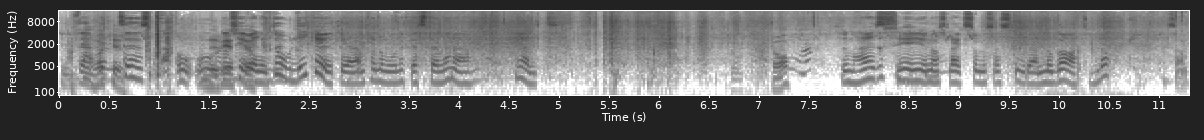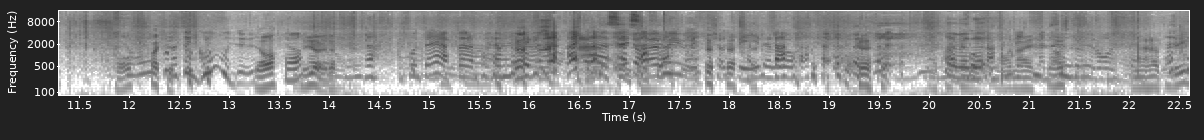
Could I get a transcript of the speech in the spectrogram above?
Väldigt, eh, och, och Det de ser jag. väldigt olika ut redan från de olika ställena. Helt. Ja, Så den här ser ju någon slags som så stora nougatblock. Ja Den faktiskt. ser god ut. Ja, Ja. det gör ju det. Du får inte äta den på hemvägen. Ja, men det, nej. Men den spelar roll. När jag hade bil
